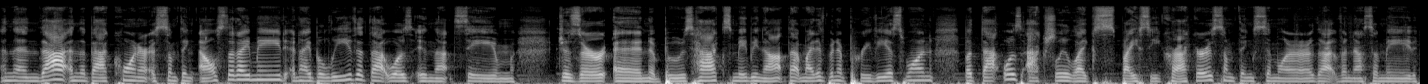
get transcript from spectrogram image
And then that in the back corner is something else that I made. And I believe that that was in that same dessert and booze hacks. Maybe not. That might have been a previous one, but that was actually like spicy crackers, something similar that Vanessa made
